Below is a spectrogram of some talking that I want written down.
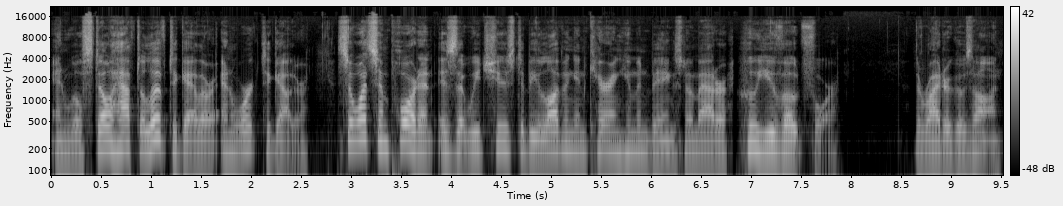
and we'll still have to live together and work together. So, what's important is that we choose to be loving and caring human beings no matter who you vote for. The writer goes on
